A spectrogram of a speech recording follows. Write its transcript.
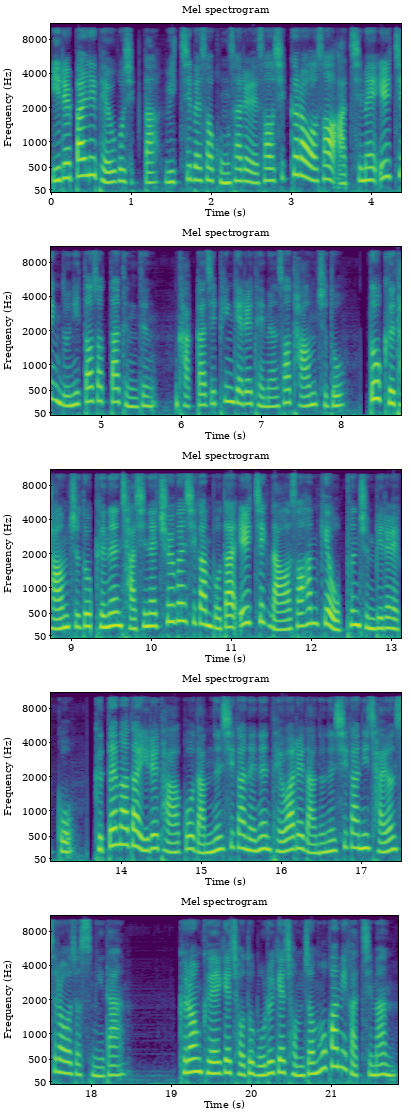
일을 빨리 배우고 싶다. 윗집에서 공사를 해서 시끄러워서 아침에 일찍 눈이 떠졌다 등등 갖가지 핑계를 대면서 다음 주도 또 그 다음 주도 그는 자신의 출근 시간보다 일찍 나와서 함께 오픈 준비를 했고 그때마다 일을 다하고 남는 시간에는 대화를 나누는 시간이 자연스러워졌습니다. 그런 그에게 저도 모르게 점점 호감이 갔지만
